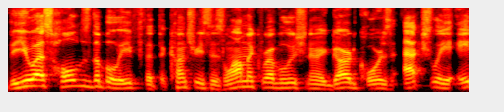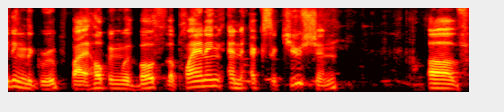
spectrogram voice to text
the U.S. holds the belief that the country's Islamic Revolutionary Guard Corps is actually aiding the group by helping with both the planning and execution of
